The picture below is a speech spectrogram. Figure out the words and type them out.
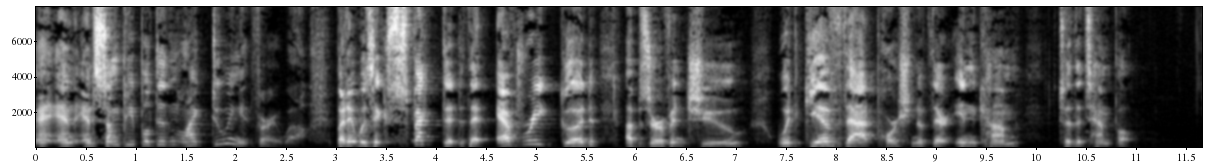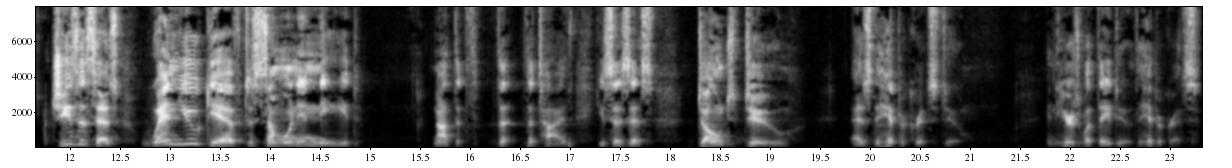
and, and some people didn't like doing it very well. But it was expected that every good, observant Jew would give that portion of their income to the temple. Jesus says, when you give to someone in need, not the, the, the tithe, he says this don't do as the hypocrites do. And here's what they do the hypocrites.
